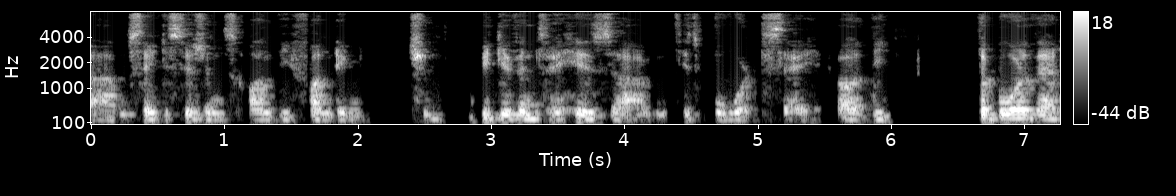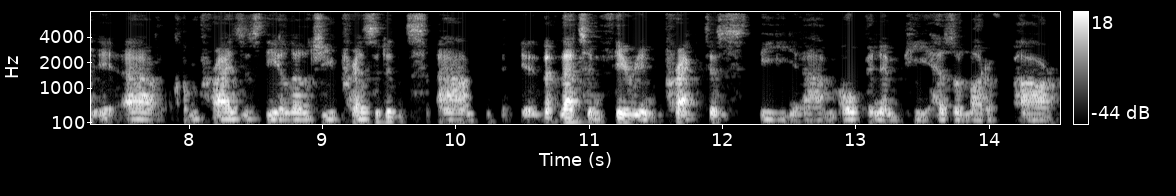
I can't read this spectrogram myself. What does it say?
um, say, decisions on the funding should be given to his um, his board, say, or the the board that uh, comprises the LLG presidents. Um, that's in theory. In practice, the um, Open MP has a lot of power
